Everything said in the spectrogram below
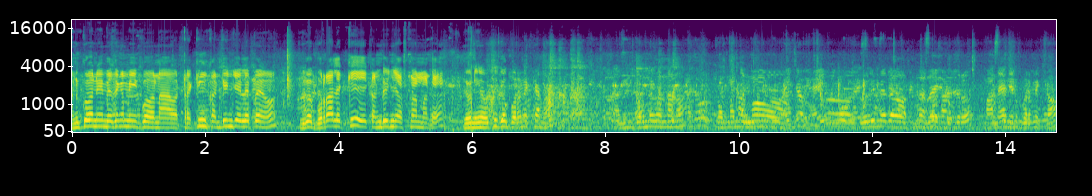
అనుకోని విధంగా మీకు నా ట్రెక్కింగ్ కంటిన్యూ చేయలేకపోయాం. ఇదిగో గుర్రాలు ఎక్కి కంటిన్యూ చేస్తున్నాను అనమాట ఇదిగో నేను వచ్చి ఇదిగో గుర్రం ఎక్కాను. గుర్రం మీద ఉన్నాను. కొంతమంది ఏమో కూలీ మీద వస్తున్నారు మా అన్నయ్య నేను గుర్రం ఎక్కాం.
